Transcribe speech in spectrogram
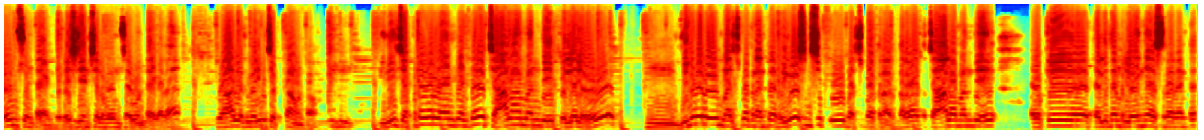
హోమ్స్ ఉంటాయండి. రెసిడెన్షియల్ హోమ్స్ అవి ఉంటాయి కదా వాళ్ళకి వెళ్ళి చెప్తా ఉంటాం. ఇది చెప్పడం వల్ల ఏంటంటే చాలా మంది పిల్లలు విలువలు మర్చిపోతున్నారు. అంటే రిలేషన్షిప్ మర్చిపోతున్నారు. తర్వాత చాలా మంది ఒకే తల్లిదండ్రులు ఏం చేస్తున్నారంటే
